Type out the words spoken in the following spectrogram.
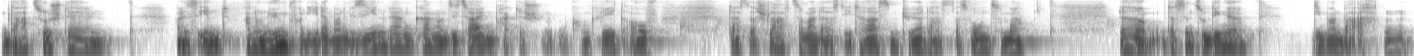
darzustellen, weil es eben anonym von jedermann gesehen werden kann und sie zeigen praktisch konkret auf, da ist das Schlafzimmer, da ist die Terrassentür, da ist das Wohnzimmer. Ähm, das sind so Dinge, die man beachten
